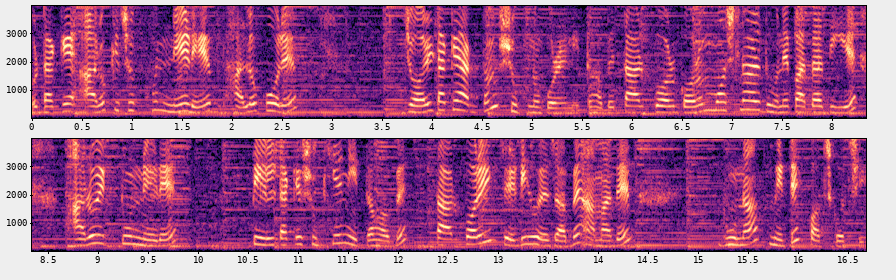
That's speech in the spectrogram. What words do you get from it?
ওটাকে আরও কিছুক্ষণ নেড়ে ভালো করে জলটাকে একদম শুকনো করে নিতে হবে। তারপর গরম মশলা আর ধনে পাতা দিয়ে আরও একটু নেড়ে তেলটাকে শুকিয়ে নিতে হবে। তারপরেই রেডি হয়ে যাবে আমাদের ভুনা মেটে কচকচি।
